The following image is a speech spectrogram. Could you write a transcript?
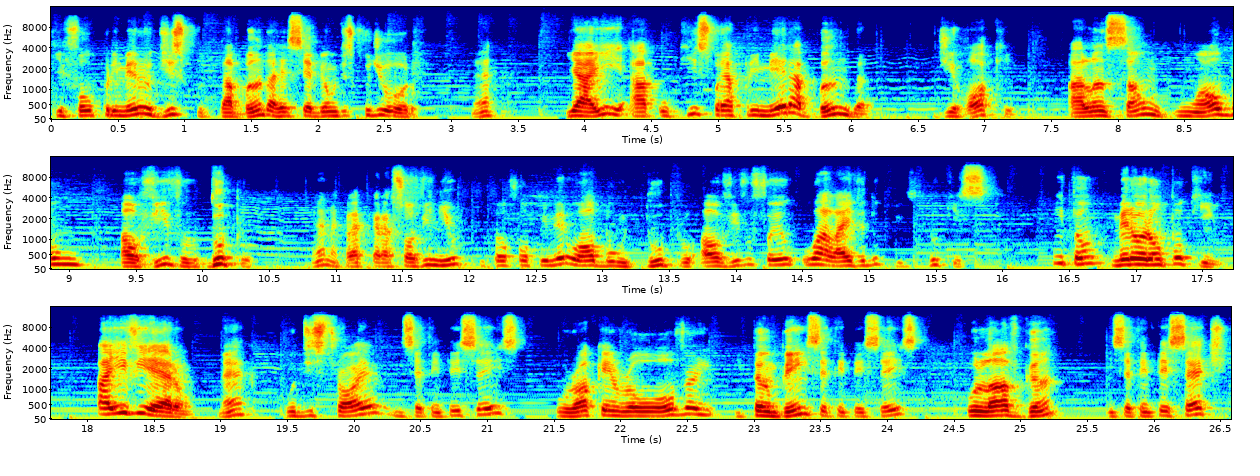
que foi o primeiro disco da banda a receber um disco de ouro. Né? E aí, a, o Kiss foi a primeira banda de rock a lançar um, um álbum ao vivo duplo. Né? Naquela época era só vinil, então foi o primeiro álbum duplo ao vivo, foi o Alive do, do Kiss. Então melhorou um pouquinho. Aí vieram né, o Destroyer, em 76, o Rock and Roll Over, também em 76, o Love Gun, em 77,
